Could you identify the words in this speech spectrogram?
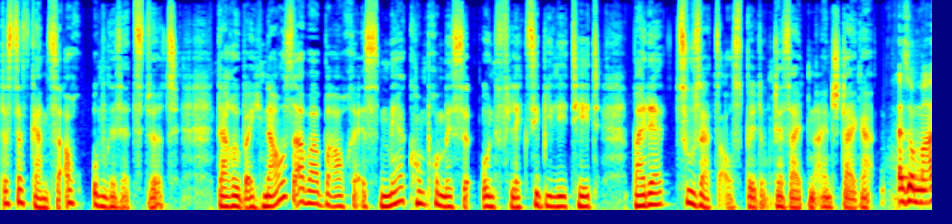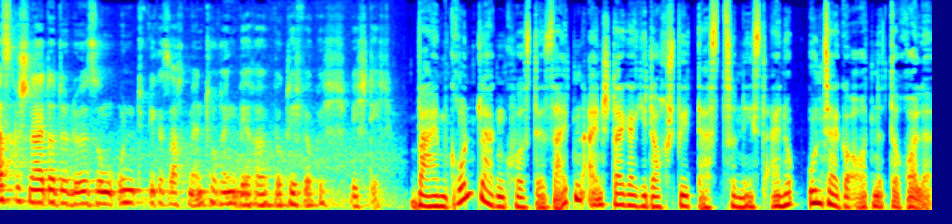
dass das Ganze auch umgesetzt wird. Darüber hinaus aber brauche es mehr Kompromisse und Flexibilität bei der Zusatzausbildung der Seiteneinsteiger. Also maßgeschneiderte Lösung und wie gesagt Mentoring wäre wirklich, wirklich wichtig. Beim Grundlagenkurs der Seiteneinsteiger jedoch spielt das zunächst eine untergeordnete Rolle.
